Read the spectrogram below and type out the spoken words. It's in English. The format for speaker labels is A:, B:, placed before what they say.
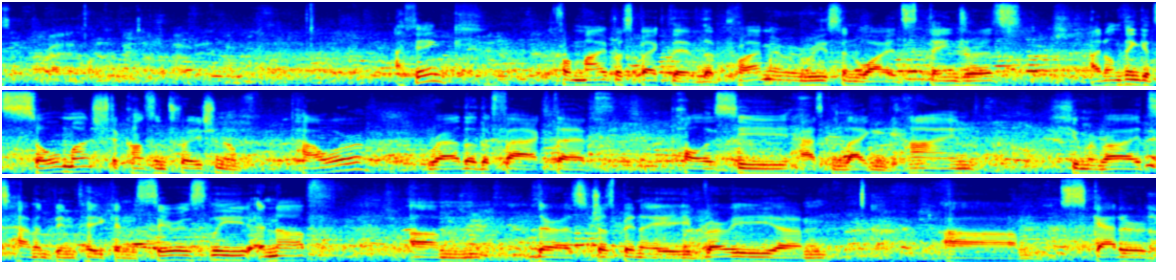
A: as a threat? How can we talk about it?
B: I think from my perspective, the primary reason why it's dangerous, I don't think it's so much the concentration of power, rather the fact that policy has been lagging behind, human rights haven't been taken seriously enough. Um, there has just been a very um, um, scattered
